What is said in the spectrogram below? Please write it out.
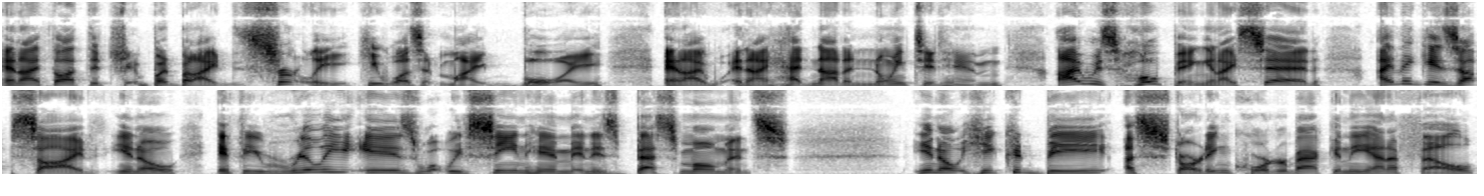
and I thought that, but but I certainly he wasn't my boy, and I and I had not anointed him. I was hoping, and I said, I think his upside, you know, if he really is what we've seen him in his best moments, you know, he could be a starting quarterback in the NFL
